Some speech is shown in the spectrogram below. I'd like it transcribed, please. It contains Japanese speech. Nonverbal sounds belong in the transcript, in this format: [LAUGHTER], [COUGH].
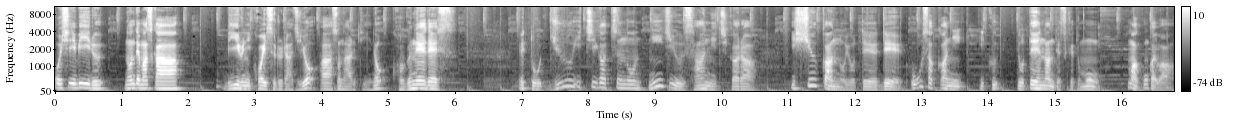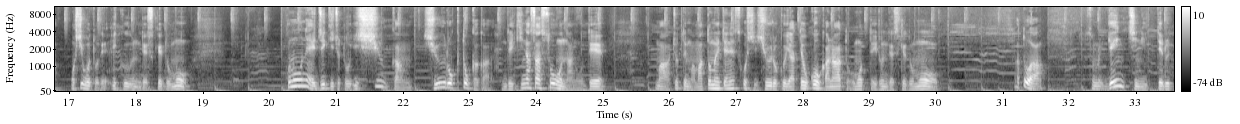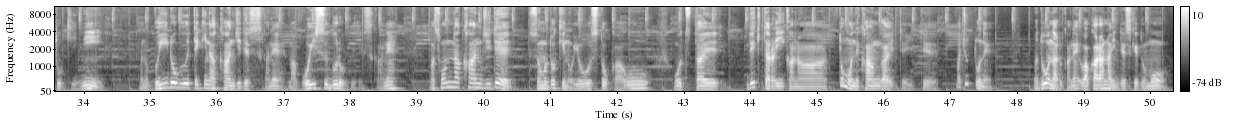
美味しいビール飲んでますか？ビールに恋するラジオパーソナリティのコグネです。えっと11月の23日から1週間の予定で大阪に行く予定なんですけどもまあ今回はお仕事で行くんですけどもこのね時期ちょっと1週間収録とかができなさそうなのでまあちょっと今まとめてね少し収録やっておこうかなと思っているんですけどもあとはその現地に行ってる時にあの Vlog 的な感じですかね、まあ、ボイスブログですかね、まあ、そんな感じでその時の様子とかをお伝えできたらいいかなともね考えていて、まあ、ちょっとね、まどうなるかねわからないんですけども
